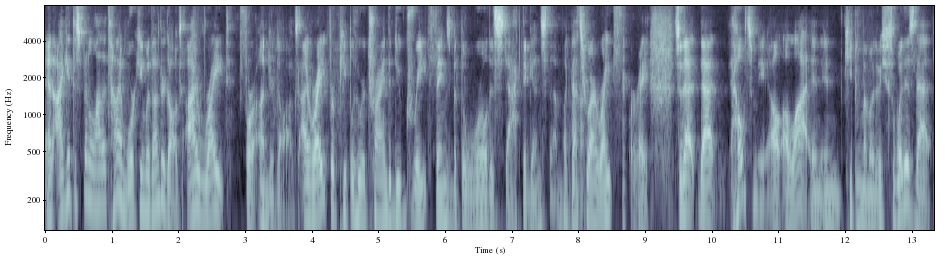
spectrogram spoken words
And i get to spend a lot of time working with underdogs. I write for underdogs. I write for people who are trying to do great things but the world is stacked against them. Like that's uh-huh. who i write for right? So that that helps me a, a lot in, in keeping my motivation. So what is that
